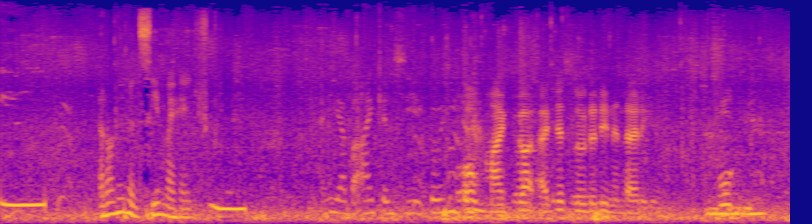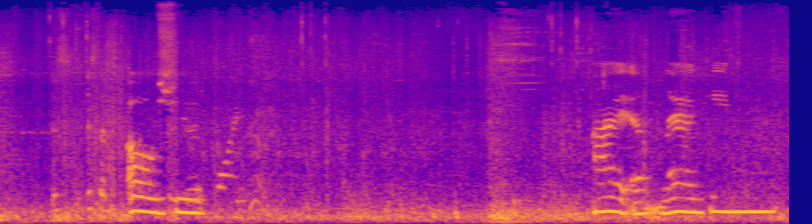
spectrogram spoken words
I don't even see my HP. Yeah, but I can see it going Oh my god! I just loaded in and died again. Fuck. Just, just a Oh to shoot. I am lagging.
